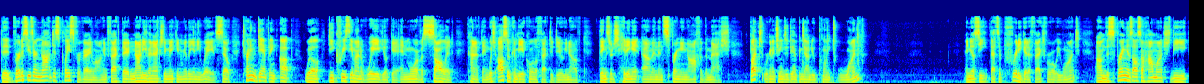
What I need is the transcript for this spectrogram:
the vertices are not displaced for very long. In fact, they're not even actually making really any waves. So turning the dampening up will decrease the amount of wave you'll get and more of a solid kind of thing, which also can be a cool effect to do, you know, if things are just hitting it um, and then springing off of the mesh. But we're going to change the damping down to 0.1. And you'll see that's a pretty good effect for what we want. Um, the spring is also how much the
